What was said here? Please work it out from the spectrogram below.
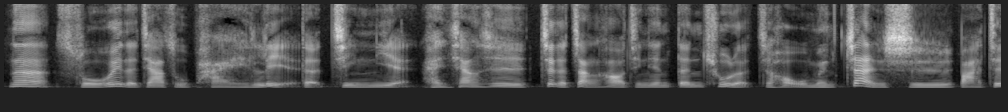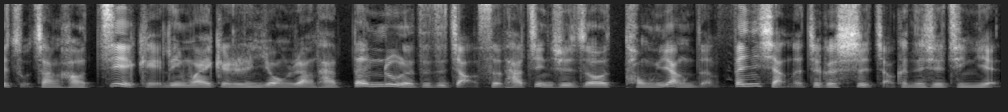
那所谓的家族排列的经验，很像是这个账号今天登出了之后，我们暂时把这组账号借给另外一个人用，让他登录了这只角色，他进去之后，同样的分享了这个视角跟这些经验。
